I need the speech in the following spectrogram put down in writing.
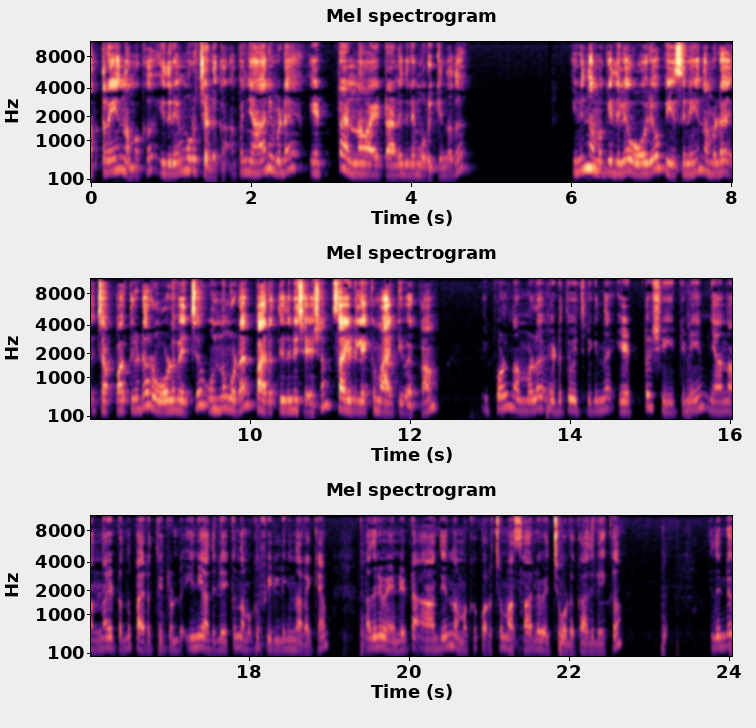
അത്രയും നമുക്ക് ഇതിനെ മുറിച്ചെടുക്കാം. അപ്പം ഞാനിവിടെ എട്ട് എണ്ണമായിട്ടാണ് ഇതിനെ മുറിക്കുന്നത്. ഇനി നമുക്കിതിലെ ഓരോ പീസിനെയും നമ്മുടെ ചപ്പാത്തിയുടെ റോൾ വെച്ച് ഒന്നും കൂടെ പരത്തിയതിന് ശേഷം സൈഡിലേക്ക് മാറ്റി വെക്കാം. ഇപ്പോൾ നമ്മൾ എടുത്തു വെച്ചിരിക്കുന്ന എട്ട് ഷീറ്റിനെയും ഞാൻ നന്നായിട്ടൊന്ന് പരത്തിയിട്ടുണ്ട്. ഇനി അതിലേക്ക് നമുക്ക് ഫില്ലിംഗ് നിറയ്ക്കാം. അതിന് വേണ്ടിയിട്ട് ആദ്യം നമുക്ക് കുറച്ച് മസാല വെച്ച് കൊടുക്കാം അതിലേക്ക്. ഇതിന്റെ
